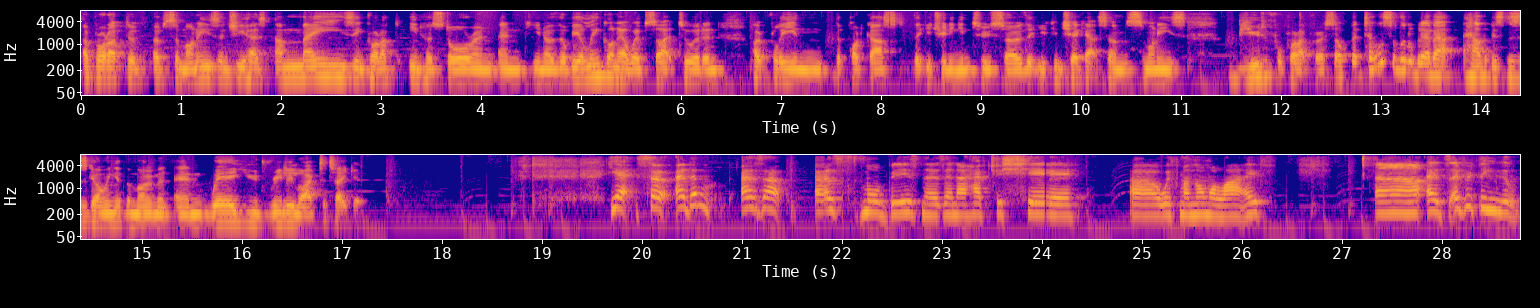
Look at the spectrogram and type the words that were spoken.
a product of, of Simone's and she has amazing product in her store and and you know there'll be a link on our website to it and hopefully in the podcast that you're tuning into so that you can check out some Simone's beautiful product for herself. But tell us a little bit about how the business is going at the moment and where you'd really like to take it. Yeah so Eden as a as small business and I have to share uh, with my normal life uh, it's everything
